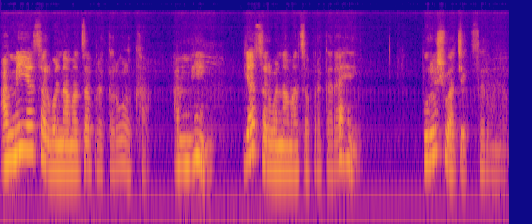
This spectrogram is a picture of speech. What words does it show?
आम्ही या सर्वनामाचा प्रकार ओळखा. आम्ही या सर्वनामाचा प्रकार आहे. पुरुषवाचक सर्वनाम.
